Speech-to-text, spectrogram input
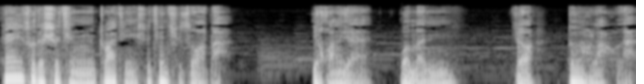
该做的事情抓紧时间去做吧，一晃眼我们就都要老了。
